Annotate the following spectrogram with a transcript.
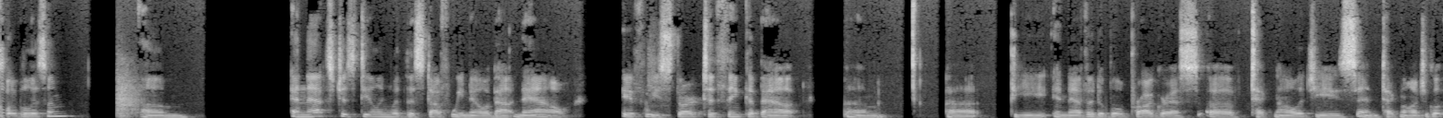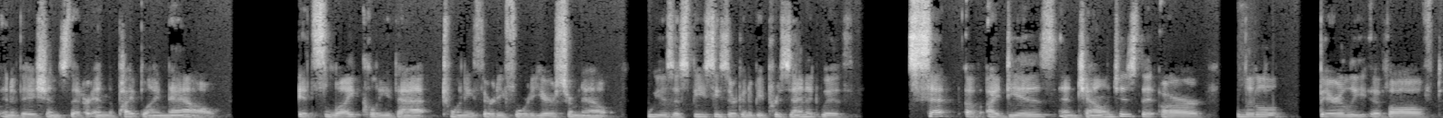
globalism. Um, and that's just dealing with the stuff we know about now. If we start to think about um, uh, the inevitable progress of technologies and technological innovations that are in the pipeline now, it's likely that 20, 30, 40 years from now, we as a species are going to be presented with set of ideas and challenges that our little barely evolved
